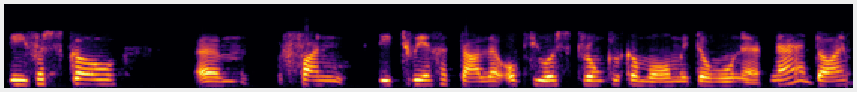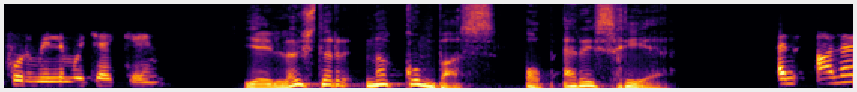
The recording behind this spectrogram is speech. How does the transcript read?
Die verskil ehm um, van die twee getalle op die oorspronklike maal met 100 né? Daai formule moet jy ken Jy luister na Kompas op RSG. In alle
